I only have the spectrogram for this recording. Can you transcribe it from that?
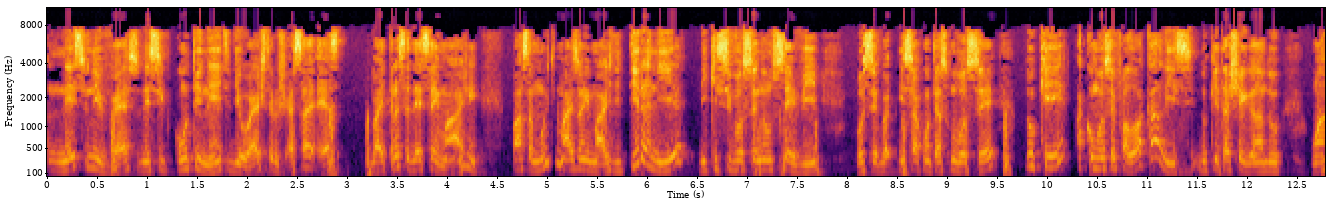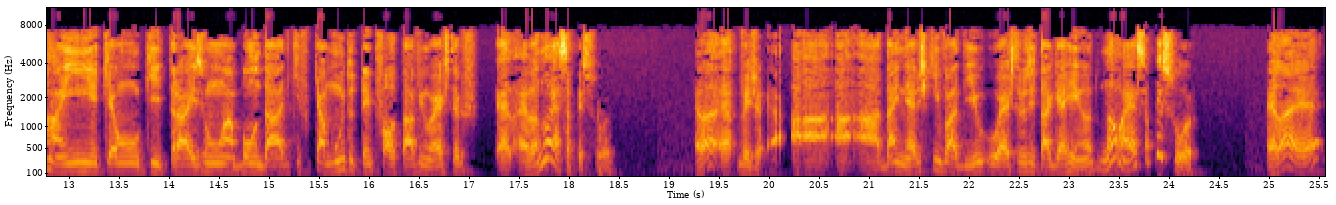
nesse universo, nesse continente de Westeros, essa, essa vai transcender essa imagem, passa muito mais uma imagem de tirania, de que se você não servir, você, isso acontece com você, do que, como você falou, a Calice, do que está chegando uma rainha que é um que traz uma bondade que, que há muito tempo faltava em Westeros. Ela, ela não é essa pessoa. Ela, é, veja, a, a, a Daenerys que invadiu o Westeros e está guerreando, não é essa pessoa. Ela é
